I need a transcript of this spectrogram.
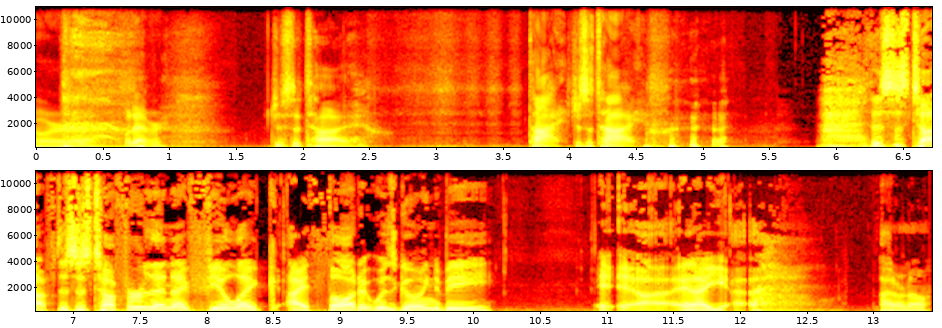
or uh, whatever. Just a tie. Tie, just a tie. This is tough. This is tougher than I feel like I thought it was going to be. I- uh, and I. Uh, I don't know.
